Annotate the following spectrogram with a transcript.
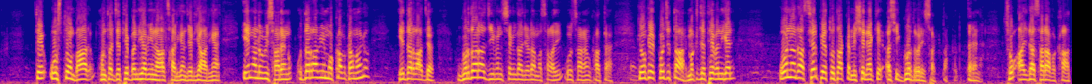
ਤੇ ਉਸ ਤੋਂ ਬਾਅਦ ਹੁਣ ਤਾਂ ਜਥੇਬੰਦੀਆਂ ਵੀ ਨਾਲ ਸਾਰੀਆਂ ਜਿਹੜੀਆਂ ਆ ਰਹੀਆਂ, ਇਹਨਾਂ ਨੂੰ ਵੀ ਸਾਰਿਆਂ ਨੂੰ ਉਧਰਲਾ ਵੀ ਮੌਕਾ ਵਿਖਾਵਾਂਗਾ। ਇਧਰਲਾ ਅੱਜ ਗੁਰਦੁਆਰਾ ਜੀਵਨ ਸਿੰਘ ਦਾ ਜਿਹੜਾ ਮਸਲਾ ਸੀ, ਉਹ ਸਾਰਿਆਂ ਨੂੰ ਖਾਤਾ ਕਿਉਂਕਿ ਕੁਝ ਧਾਰਮਿਕ ਜਥੇਬੰਦੀਆਂ ਨੇ ਉਹਨਾਂ ਦਾ ਸਿਰਫ ਇੱਥੋਂ ਤੱਕ ਮਿਸ਼ਨ ਹੈ ਕਿ ਅਸੀਂ ਗੁਰਦੁਆਰੇ ਸਖਤ ਤੱਕ ਰਹਿਣਾ। ਸੋ ਅੱਜ ਦਾ ਸਾਰਾ ਵਿਖਾਤ।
